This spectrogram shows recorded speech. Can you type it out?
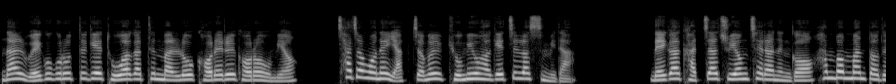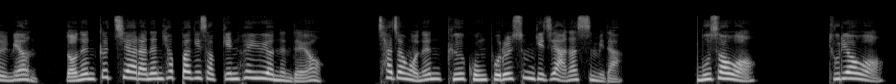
날 외국으로 뜨게 도와 같은 말로 거래를 걸어오며 차정원의 약점을 교묘하게 찔렀습니다. 내가 가짜 주영채라는 거 한 번만 떠들면 너는 끝이야라는 협박이 섞인 회유였는데요. 차정원은 그 공포를 숨기지 않았습니다. 무서워. 두려워.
